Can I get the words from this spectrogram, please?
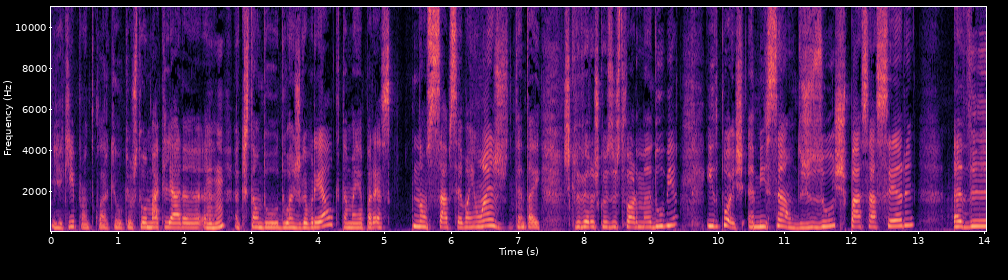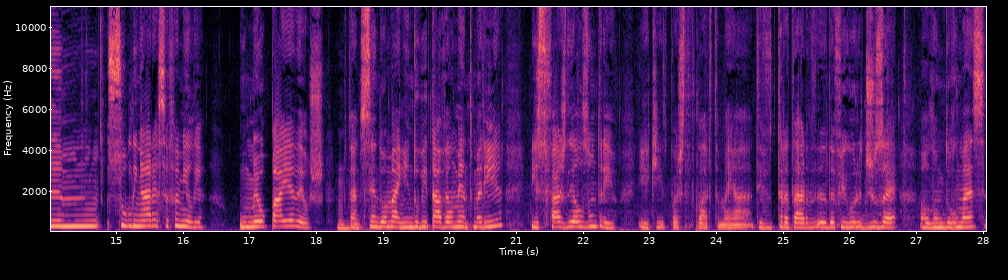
E aqui, pronto, claro que eu, que eu estou a maquilhar a, a, uhum. a questão do, do anjo Gabriel, que também aparece não se sabe se é bem um anjo, tentei escrever as coisas de forma dúbia, e depois a missão de Jesus passa a ser a de hum, sublinhar essa família. O meu pai é Deus. Uhum. Portanto, sendo a mãe indubitavelmente Maria, isso faz deles um trio. E aqui, depois, claro, também há, tive de tratar de, da figura de José ao longo do romance,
